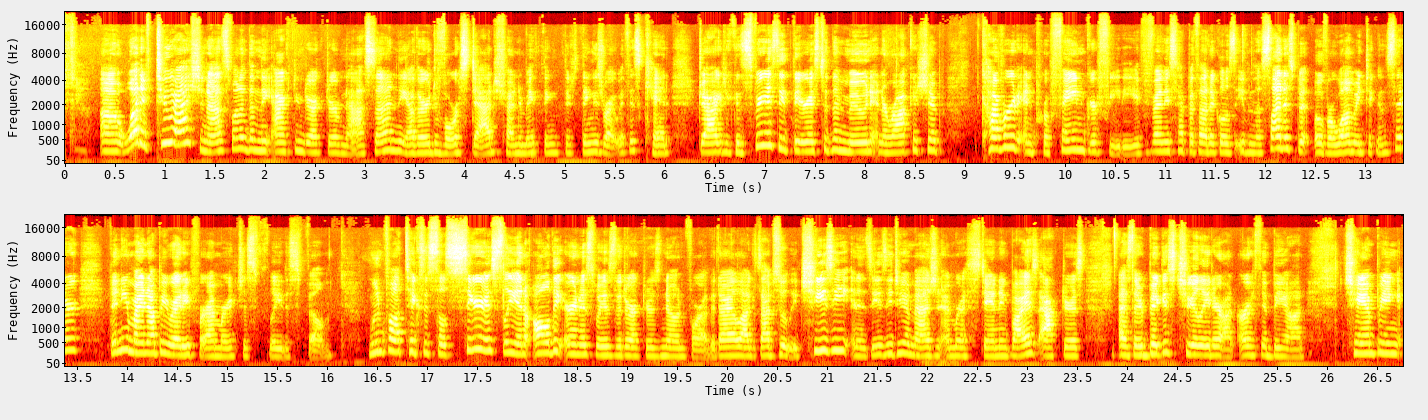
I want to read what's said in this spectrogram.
uh, what if two astronauts, one of them the acting director of NASA and the other a divorced dad trying to make things, things right with his kid, dragged a conspiracy theorist to the moon in a rocket ship covered in profane graffiti? If you find these hypotheticals even the slightest bit overwhelming to consider, then you might not be ready for Emmerich's latest film. Moonfall takes itself so seriously in all the earnest ways the director is known for. The dialogue is absolutely cheesy, and it's easy to imagine Emmerich standing by his actors as their biggest cheerleader on Earth and beyond, championing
